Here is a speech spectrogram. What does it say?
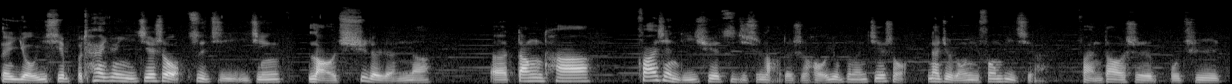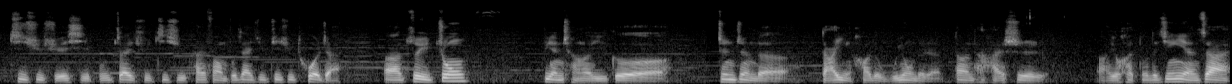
呃有一些不太愿意接受自己已经老去的人呢，呃，当他发现的确自己是老的时候，又不能接受，那就容易封闭起来。反倒是不去继续学习，不再去继续开放，不再去继续拓展，啊、最终变成了一个真正的打引号的无用的人。当然，他还是啊、有很多的经验在，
